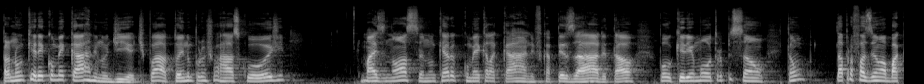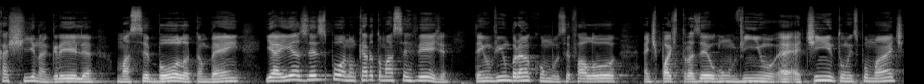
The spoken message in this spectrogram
para não querer comer carne no dia. Tipo, ah, tô indo para um churrasco hoje, mas nossa, eu não quero comer aquela carne, ficar pesado e tal. Pô, eu queria uma outra opção. Então, Dá para fazer um abacaxi na grelha, uma cebola também. E aí, às vezes, pô, não quero tomar cerveja. Tem um vinho branco, como você falou. A gente pode trazer algum vinho é, é tinto, um espumante.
